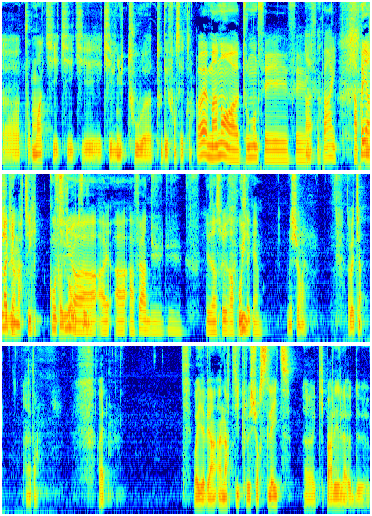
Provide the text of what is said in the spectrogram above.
euh, pour moi qui, qui, qui, est, qui est venu tout, euh, tout défoncer, quoi. Ouais, maintenant euh, tout le monde fait, fait, Ouais. fait pareil. Après, il y en a qui un article. je continuent à, à, faire du, du, des instruments de rap Oui. français quand même. Bien sûr, ouais. Ah bah tiens, attends. Ouais. Ouais, il y avait un, article sur Slate euh, qui parlait de,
